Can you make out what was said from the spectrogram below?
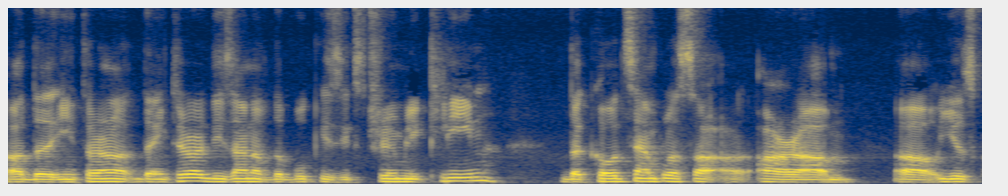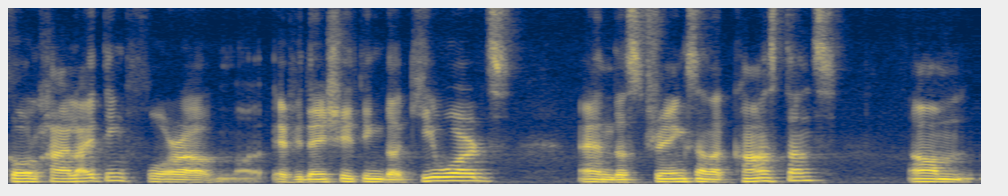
Uh, the internal the interior design of the book is extremely clean. The code samples are, are um, uh, use code highlighting for um, evidentiating the keywords and the strings and the constants. Um,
